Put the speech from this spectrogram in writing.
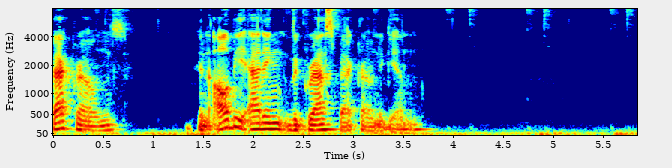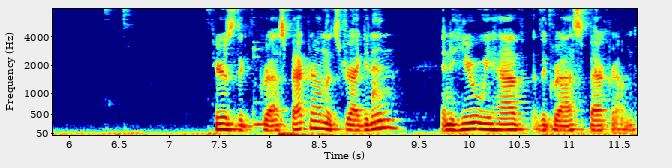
backgrounds, and I'll be adding the grass background again. Here's the grass background, let's drag it in, and here we have the grass background.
